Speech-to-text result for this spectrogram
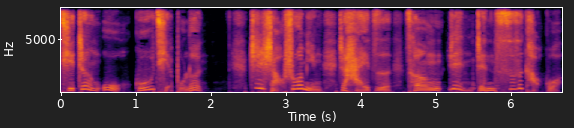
其正误姑且不论。至少说明这孩子曾认真思考过。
